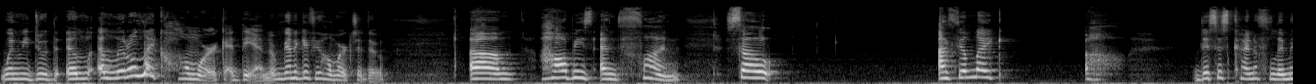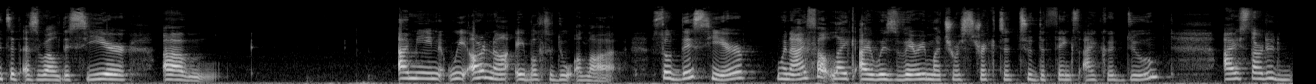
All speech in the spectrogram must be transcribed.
when we do the, a, a, little like homework at the end. I'm gonna give you homework to do. Um, hobbies and fun. So I feel like oh, this is kind of limited as well this year. Um, I mean, we are not able to do a lot. So this year, when I felt like I was very much restricted to the things I could do, I started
